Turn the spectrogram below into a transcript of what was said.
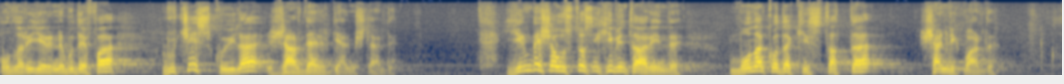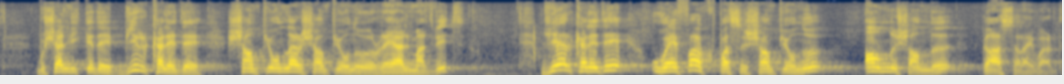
Onları yerine bu defa Lucescu ile Jardel gelmişlerdi. 25 Ağustos 2000 tarihinde Monaco'daki statta şenlik vardı. Bu şenlikte de bir kalede şampiyonlar şampiyonu Real Madrid, diğer kalede UEFA Kupası şampiyonu anlı şanlı Galatasaray vardı.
